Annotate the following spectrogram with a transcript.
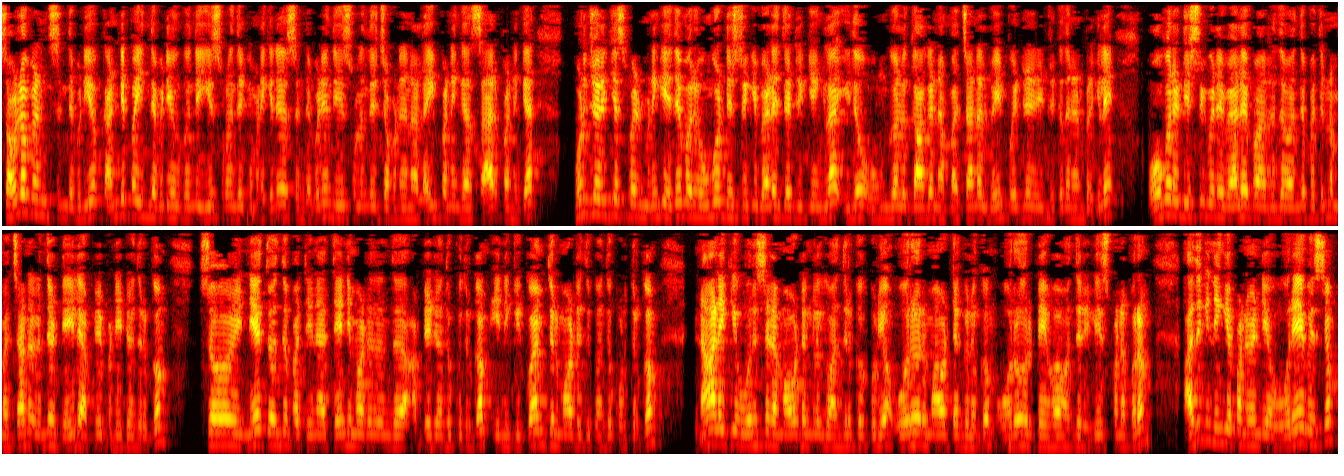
ஸோ அவ்வளோ ஃப்ரெண்ட்ஸ் இந்த வீடியோ கண்டிப்பா இந்த வீடியோ வந்து யூஸ்ஃபுல் இருக்கு நினைக்கிறேன். இந்த வீடியோ வந்து யூஸ்ஃபுல் இருந்துச்சு அப்படின்னா லைக் பண்ணுங்க ஷேர் பண்ணுங்க. முடிஞ்ச வரைக்கும் ஸ்பெண்ட் பண்ணுங்க. இதே மாதிரி உங்க டிஸ்ட்ரிக்ட் வேலை தேடிருக்கீங்களா? இதோ உங்களுக்காக நம்ம சேனல் வெயிட் பண்ணிட்டு இருக்குது நண்பர்களே. ஒவ்வொரு டிஸ்ட்ரிக்ட் வேலை பாடுறது வந்து பாத்தீங்கன்னா நம்ம சேனல் வந்து டெய்லி அப்டேட் பண்ணிட்டு வந்திருக்கோம். ஸோ நேற்று வந்து பாத்தீங்கன்னா தேனி மாவட்டத்தில் வந்து அப்டேட் வந்து கொடுத்துருக்கோம். இன்னைக்கு கோயம்புத்தூர் மாவட்டத்துக்கு வந்து கொடுத்துருக்கோம். நாளைக்கு ஒரு சில மாவட்டங்களுக்கு வந்திருக்கக்கூடிய ஒரு ஒரு மாவட்டங்களுக்கும் ஒரு ஒரு டேவா வந்து ரிலீஸ் பண்ண போறோம். அதுக்கு நீங்க பண்ண வேண்டிய ஒரே விஷயம்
